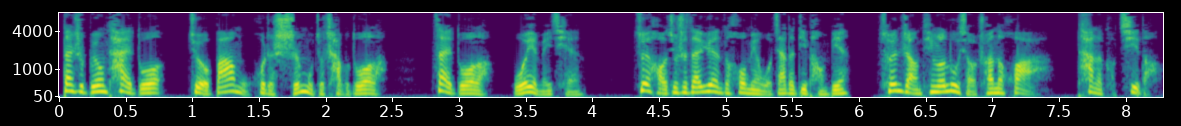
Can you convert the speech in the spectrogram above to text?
但是不用太多，就有八亩或者十亩就差不多了，再多了我也没钱。最好就是在院子后面我家的地旁边。”村长听了陆小川的话，叹了口气道：“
